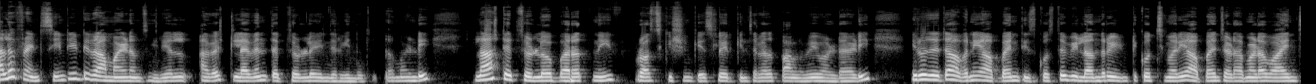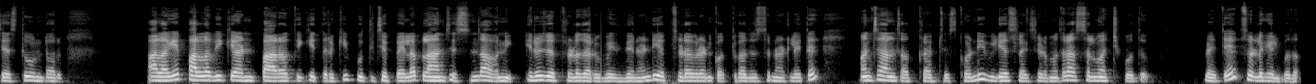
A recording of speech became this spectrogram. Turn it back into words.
హలో ఫ్రెండ్స్ ఇంటింటి రామాయణం సీరియల్ ఆగస్ట్ లెవెన్త్ ఎపిసోడ్లో ఏం జరిగిందో చూద్దామండి. లాస్ట్ ఎపిసోడ్లో భరత్ని ప్రాసిక్యూషన్ కేసులో ఇరికించారు కదా పల్లవి వాళ్ళ డాడీ. ఈరోజు అయితే అవని ఆ అబ్బాయిని తీసుకొస్తే వీళ్ళందరూ ఇంటికి వచ్చి మరీ ఆ అబ్బాయిని చెడామడా వాయించేస్తూ ఉంటారు. అలాగే పల్లవికి అండ్ పార్వతికి ఇద్దరికి బుద్ధి చెప్పేలా ప్లాన్ చేస్తుంది అవని. ఈరోజు ఎపిసోడ్లో జరగబోయేదేనండి ఎపిసోడ్ ఎవరైనా కొత్తగా చూస్తున్నట్లయితే మన ఛానల్ సబ్స్క్రైబ్ చేసుకోండి. వీడియోస్ లైక్ చేయడం మాత్రం అస్సలు మర్చిపోదు ఇప్పుడైతే ఎపిసోడ్లోకి వెళ్ళిపోదాం.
